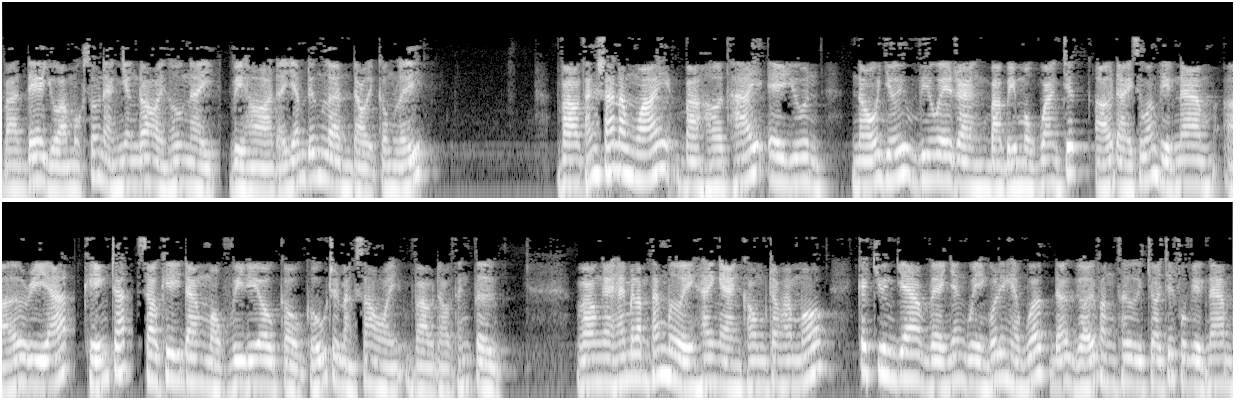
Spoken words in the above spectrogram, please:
và đe dọa một số nạn nhân đó hồi hương này vì họ đã dám đứng lên đòi công lý. Vào tháng 6 năm ngoái, bà Hờ Thái Eyun nổi với VOA rằng bà bị một quan chức ở Đại sứ quán Việt Nam ở Riyadh khiển trách sau khi đăng một video cầu cứu trên mạng xã hội vào đầu tháng 4. Vào ngày 25 tháng 10, 2021, các chuyên gia về nhân quyền của Liên Hợp Quốc đã gửi văn thư cho chính phủ Việt Nam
